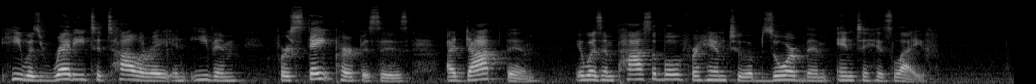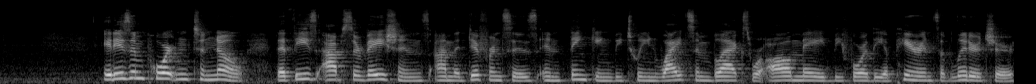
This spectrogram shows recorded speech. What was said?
he was ready to tolerate and even for state purposes adopt them, it was impossible for him to absorb them into his life. It is important to note that these observations on the differences in thinking between whites and blacks were all made before the appearance of literature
